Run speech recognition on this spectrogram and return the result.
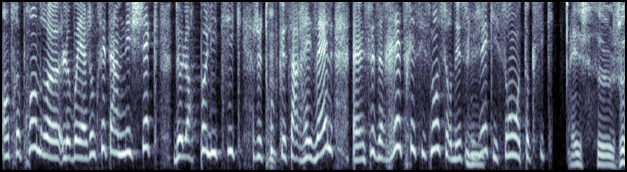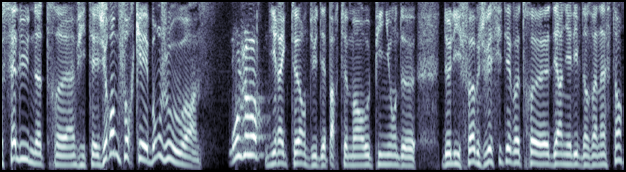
entreprendre euh, le voyage? Donc c'est un échec de leur politique. Je trouve que ça révèle une espèce de rétrécissement sur des sujets qui sont toxiques. Et je, je salue notre invité, Jérôme Fourquet, bonjour. Bonjour. Directeur du département opinion de, de l'IFOP. Je vais citer votre dernier livre dans un instant.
